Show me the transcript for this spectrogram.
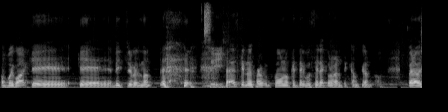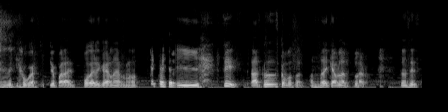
Como igual que, que Big Triple, ¿no? Sí. Sabes que no es algo como lo que te gustaría coronarte campeón, ¿no? Pero a veces hay que jugar tuyo para poder ganar, ¿no? y sí, las cosas como son. O sea, hay que hablar claro. Entonces,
